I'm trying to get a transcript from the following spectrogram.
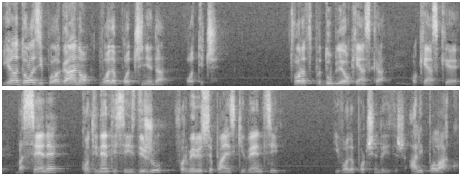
i onda dolazi polagano, voda počinje da otiče. Tvorac produblje okeanska, okeanske basene, kontinenti se izdižu, formiraju se planinski venci i voda počinje da izdiže. Ali polako.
